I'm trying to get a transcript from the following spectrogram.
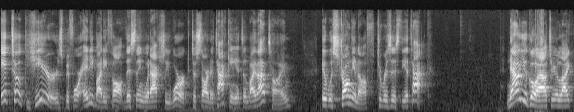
It took years before anybody thought this thing would actually work to start attacking it. And by that time, it was strong enough to resist the attack. Now you go out and you're like,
